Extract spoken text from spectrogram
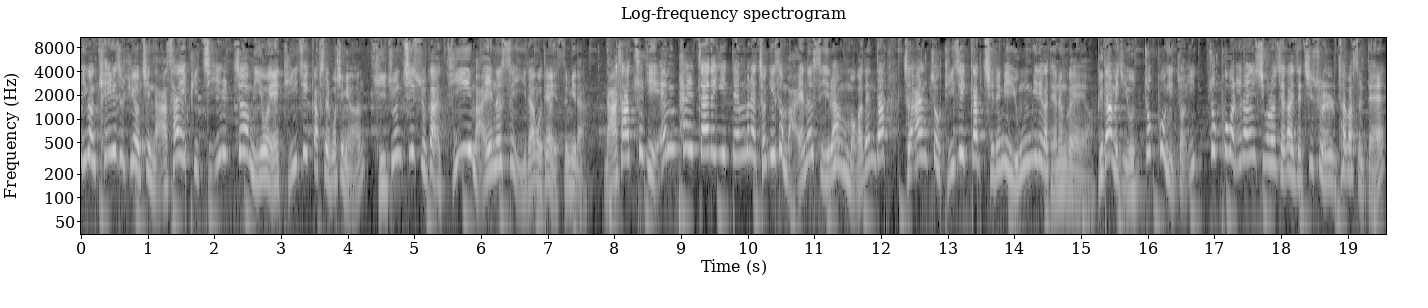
이건 케이스 기업지 나사의 피치 1.25의 DG 값을 보시면 기준 치수가 D-2라고 되어 있습니다. 나사 축이 M8짜리기 때문에 저기서 마이너스 1을 하면 뭐가 된다? 저 안쪽 DG 값 지름이 6mm가 되는 거예요. 그 다음에 이제 이쪽 폭 있죠? 이쪽 폭을 이런 식으로 제가 이제 치수를 잡았을 때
